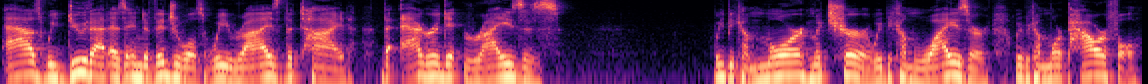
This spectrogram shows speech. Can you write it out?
as we do that as individuals, we rise the tide. The aggregate rises we become more mature, we become wiser, we become more powerful,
